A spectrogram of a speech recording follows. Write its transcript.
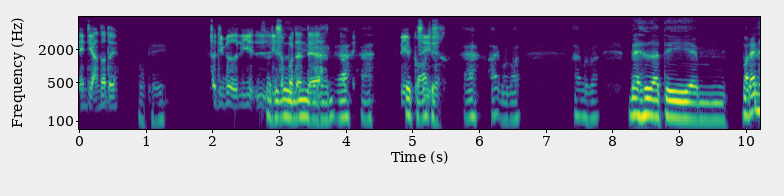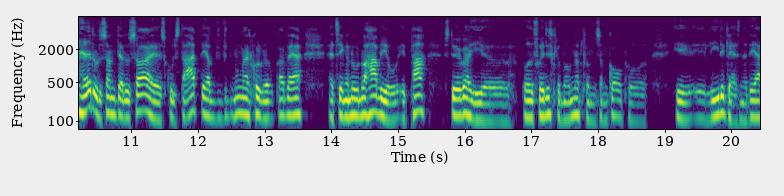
end de andre dage. Okay. Så de ved lige, Så de ligesom, ved hvordan lige, det er. hvordan- Ja, ja. Det er godt, jo. Ja, ej, hvor godt. Ej, hvor godt. Hvad hedder det? Øhm, hvordan havde du det sådan, da du så øh, skulle starte der? Nogle gange kunne det godt være, at jeg tænker, nu, nu har vi jo et par stykker i øh, både fritidsklub og ungdomsklub, som går på øh, eliteklassen, og der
